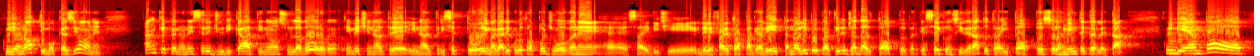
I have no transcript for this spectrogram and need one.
quindi è un'ottima occasione anche per non essere giudicati no, sul lavoro, perché invece in, altre, in, altri settori, magari quello troppo giovane, eh, sai, dici deve fare troppa gavetta, no, lì puoi partire già dal top perché sei considerato tra i top solamente per l'età. Quindi è un po'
